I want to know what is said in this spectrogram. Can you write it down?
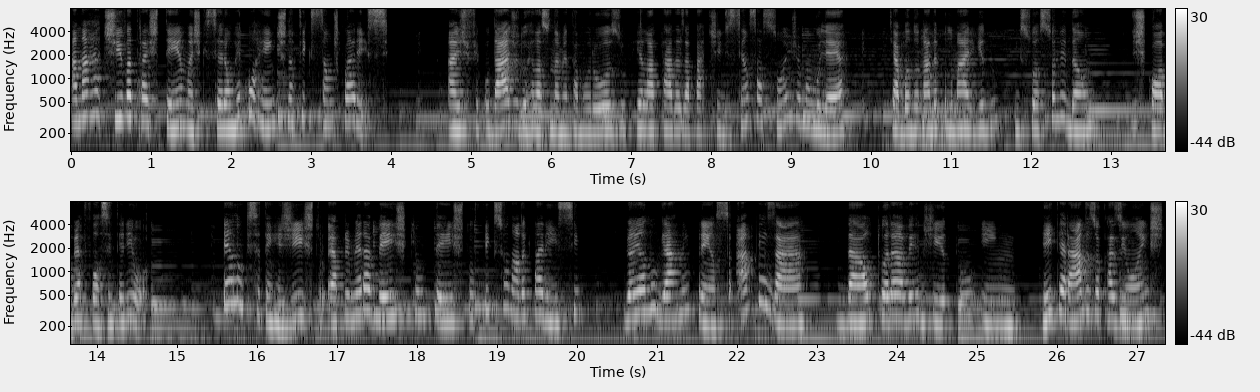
A narrativa traz temas que serão recorrentes na ficção de Clarice, as dificuldades do relacionamento amoroso, relatadas a partir de sensações de uma mulher que, abandonada pelo marido, em sua solidão, descobre a força interior. Pelo que se tem registro, é a primeira vez que um texto ficcional da Clarice ganha lugar na imprensa, apesar da autora haver dito em reiteradas ocasiões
